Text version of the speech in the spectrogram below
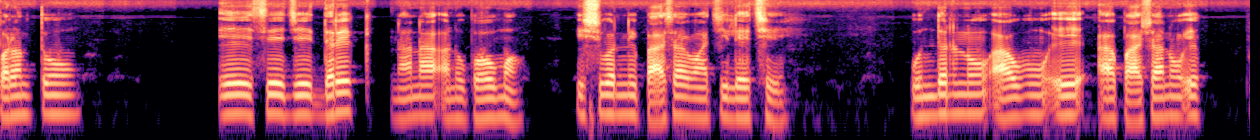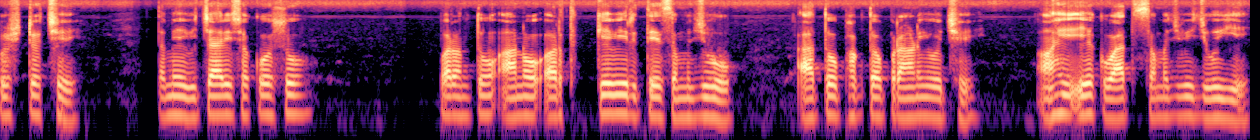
પરંતુ એ છે જે દરેક નાના અનુભવમાં ઈશ્વરની ભાષા વાંચી લે છે. ઉંદરનું આવવું એ આ ભાષાનું એક પૃષ્ઠ છે. તમે વિચારી શકો છો. પરંતુ આનો અર્થ કેવી રીતે સમજવો? આ તો ફક્ત પ્રાણીઓ છે. અહીં એક વાત સમજવી જોઈએ.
